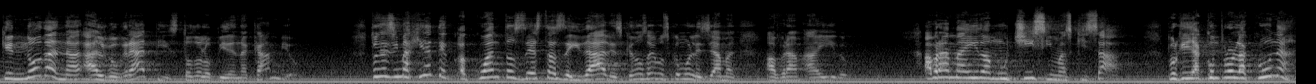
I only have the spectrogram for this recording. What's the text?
que no dan algo gratis, todo lo piden a cambio. Entonces imagínate a cuántos de estas deidades, que no sabemos cómo les llaman, Abraham ha ido. Abraham ha ido a muchísimas quizá. Porque ya compró la cuna.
